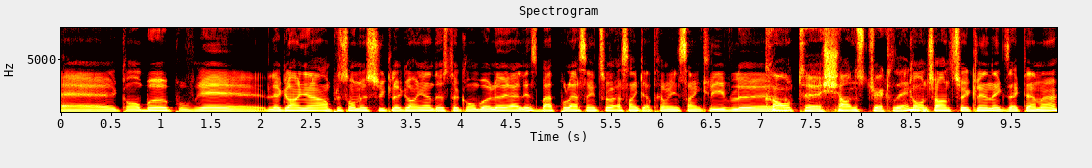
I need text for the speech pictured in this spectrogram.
Euh, combat pour vrai. euh, Le gagnant, en plus, on a su que le gagnant de ce combat-là allait se battre pour la ceinture à 185 livres. là, euh, Contre euh, Sean Strickland. Contre Sean Strickland, exactement.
